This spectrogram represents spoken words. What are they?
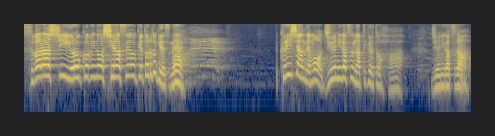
素晴らしい喜びの知らせを受け取る時ですね。クリスチャンでも12月になってくると、ああ、12月だ。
